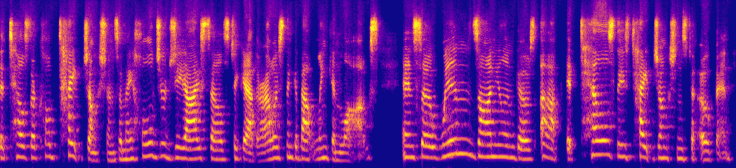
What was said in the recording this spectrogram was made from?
that tells, they're called tight junctions, and they hold your GI cells together. I always think about Lincoln logs. And so when zonulin goes up, it tells these tight junctions to open.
